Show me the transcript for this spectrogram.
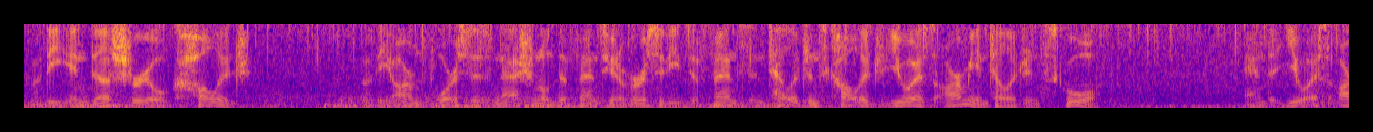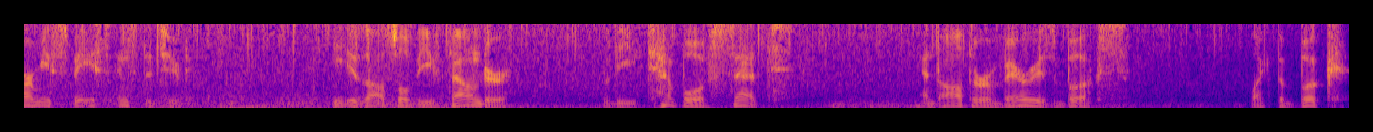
of the Industrial College of the Armed Forces, National Defense University, Defense Intelligence College, U.S. Army Intelligence School, and the U.S. Army Space Institute. He is also the founder of the Temple of Set and author of various books, like the book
